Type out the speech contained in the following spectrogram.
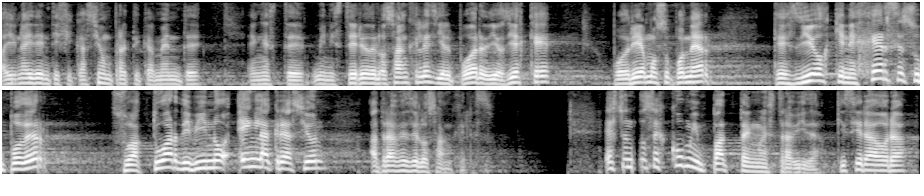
Hay una identificación prácticamente en este ministerio de los ángeles y el poder de Dios. Y es que podríamos suponer que es Dios quien ejerce su poder, su actuar divino en la creación a través de los ángeles. Esto entonces, ¿cómo impacta en nuestra vida? Quisiera ahora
